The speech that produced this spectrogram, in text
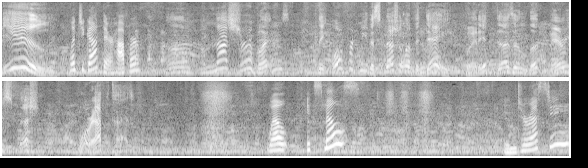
Ew. What you got there, Hopper? Um, I'm not sure, Buttons. They offered me the special of the day, but it doesn't look very special or appetizing. Well, it smells interesting,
